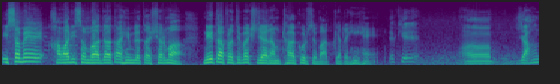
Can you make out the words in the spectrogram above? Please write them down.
इस समय हमारी संवाददाता हिमलता शर्मा, नेता प्रतिपक्ष जयराम ठाकुर से बात कर रही हैं। देखिए जहाँ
